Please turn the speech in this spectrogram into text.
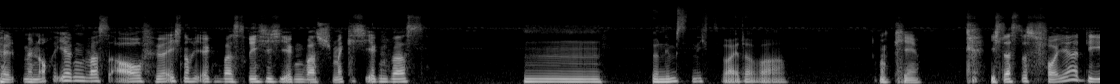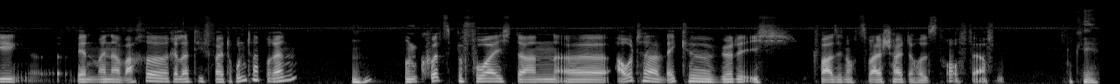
Fällt mir noch irgendwas auf? Höre ich noch irgendwas? Rieche ich irgendwas? Schmecke ich irgendwas? Hm, du nimmst nichts weiter wahr. Okay. Ich lasse das Feuer, die äh, während meiner Wache relativ weit runterbrennen. Mhm. Und kurz bevor ich dann äh, Outer wecke, würde ich quasi noch zwei Scheite Holz draufwerfen. Okay.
